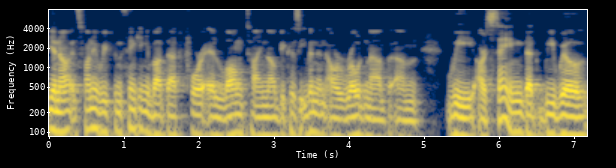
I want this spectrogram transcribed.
you know, it's funny, we've been thinking about that for a long time now because even in our roadmap, um, we are saying that we will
